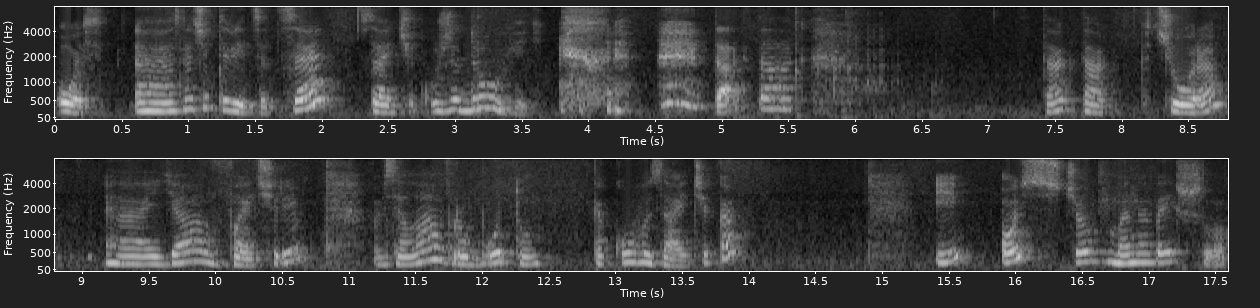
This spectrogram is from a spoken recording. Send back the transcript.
Ось, е, значить, дивіться, це зайчик уже другий. Так, так. Так, так. Вчора е, я ввечері взяла в роботу такого зайчика. І ось що в мене вийшло.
